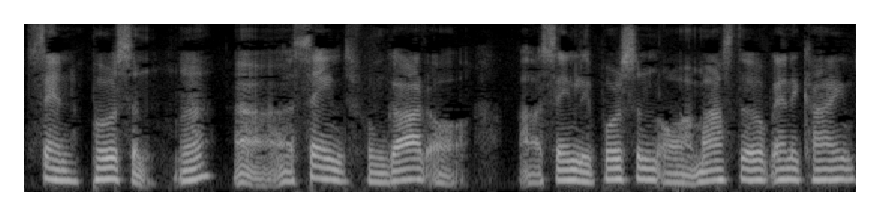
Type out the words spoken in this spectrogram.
sent person, huh? Uh, a saint from God or a saintly person or a master of any kind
